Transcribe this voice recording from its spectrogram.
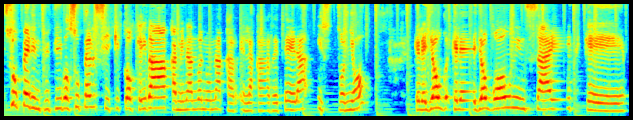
súper intuitivo, súper psíquico, que iba caminando en, una, en la carretera y soñó que leyó, que leyó un Insight que,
